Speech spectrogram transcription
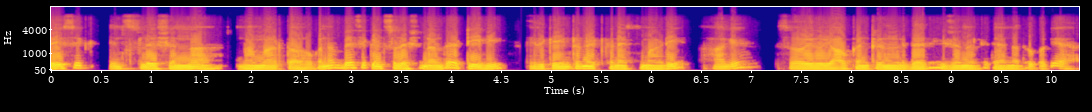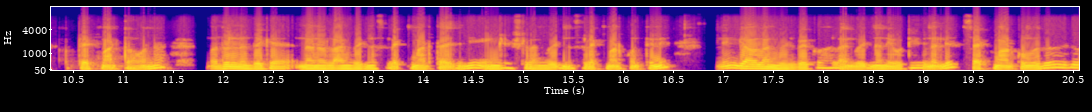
ಬೇಸಿಕ್ ಇನ್ಸ್ಟಲೇಷನ್ನ ನಾವು ಮಾಡ್ತಾ ಹೋಗೋಣ. ಬೇಸಿಕ್ ಇನ್ಸ್ಟಾಲೇಷನ್ ಅಂದ್ರೆ ಟಿವಿ ಇದಕ್ಕೆ ಇಂಟರ್ನೆಟ್ ಕನೆಕ್ಟ್ ಮಾಡಿ, ಹಾಗೆ ಸೊ ಇದು ಯಾವ ಕಂಟ್ರಿನಲ್ಲಿ ಇದೆ ರೀಜನ್ ಅಲ್ಲಿ ಇದೆ ಅನ್ನೋದ್ರ ಬಗ್ಗೆ ಅಪ್ಡೇಟ್ ಮಾಡ್ತಾ ಹೋಗೋಣ. ಮೊದಲನೇದಕ್ಕೆ ನಾನು ಲ್ಯಾಂಗ್ವೇಜ್ನ ಸೆಲೆಕ್ಟ್ ಮಾಡ್ತಾ ಇದ್ದೀನಿ. ಇಂಗ್ಲಿಷ್ ಲ್ಯಾಂಗ್ವೇಜ್ನ ಸೆಲೆಕ್ಟ್ ಮಾಡ್ಕೊತೀನಿ. ನಿಮ್ಗೆ ಯಾವ ಲ್ಯಾಂಗ್ವೇಜ್ ಬೇಕೋ ಆ ಲ್ಯಾಂಗ್ವೇಜ್ನ ನೀವು ಟಿವಿನಲ್ಲಿ ಸೆಲೆಕ್ಟ್ ಮಾಡ್ಕೊಬಹುದು ಇದು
